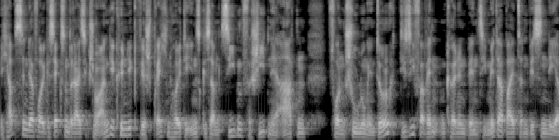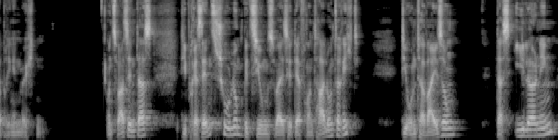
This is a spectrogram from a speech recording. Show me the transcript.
Ich habe es in der Folge 36 schon angekündigt, wir sprechen heute insgesamt sieben verschiedene Arten von Schulungen durch, die Sie verwenden können, wenn Sie Mitarbeitern Wissen näher bringen möchten. Und zwar sind das die Präsenzschulung bzw. der Frontalunterricht, die Unterweisung, das E-Learning,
